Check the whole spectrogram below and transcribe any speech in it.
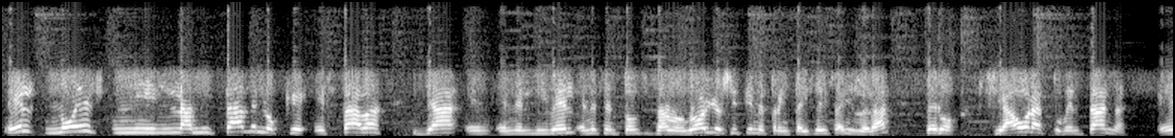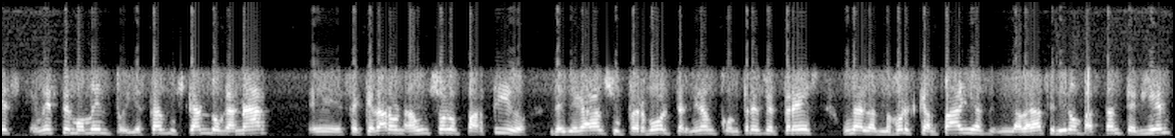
él no es ni la mitad de lo que estaba ya en, en el nivel en ese entonces Aaron Rodgers, sí tiene 36 años de edad, pero si ahora tu ventana es en este momento y estás buscando ganar, eh, se quedaron a un solo partido de llegar al Super Bowl, terminaron con 3 de 3, una de las mejores campañas, la verdad se dieron bastante bien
